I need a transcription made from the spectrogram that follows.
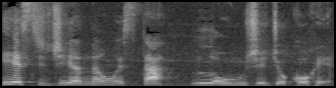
e este dia não está longe de ocorrer.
